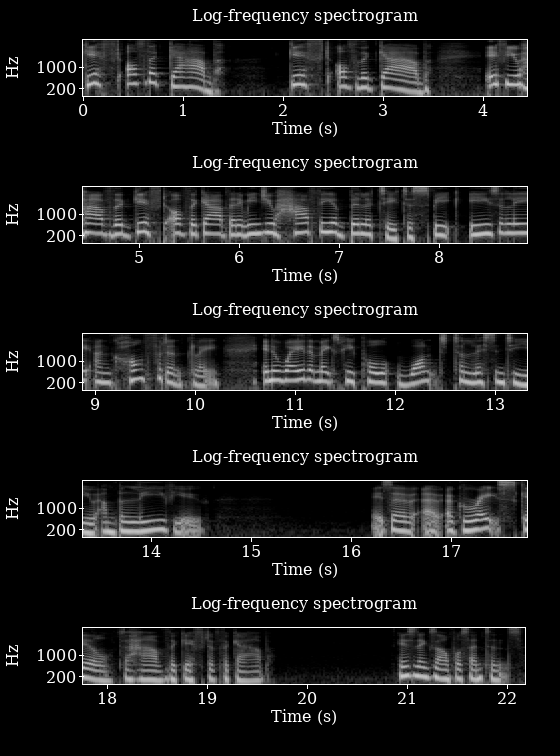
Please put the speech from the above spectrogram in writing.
gift of the gab. Gift of the gab. If you have the gift of the gab, then it means you have the ability to speak easily and confidently in a way that makes people want to listen to you and believe you. It's a, a, a great skill to have the gift of the gab. Here's an example sentence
